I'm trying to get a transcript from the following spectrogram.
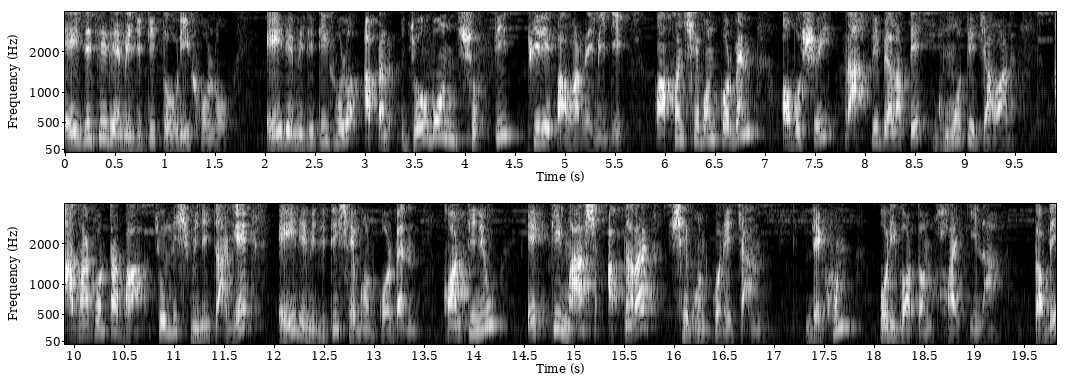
এই যে যে রেমেডিটি তৈরি হলো, এই রেমেডিটি হলো আপনার যৌবন শক্তি ফিরে পাওয়ার রেমেডি কখন সেবন করবেন? অবশ্যই রাত্রিবেলাতে ঘুমোতে যাওয়ার। আধা ঘণ্টা বা চল্লিশ মিনিট আগে এই রেমেডিটি সেবন করবেন। কন্টিনিউ একটি মাস আপনারা সেবন করে যান। দেখুন পরিবর্তন হয় কি না তবে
